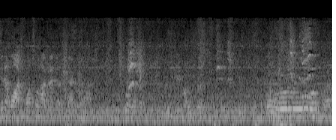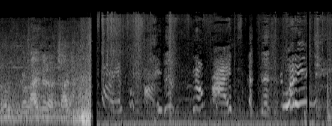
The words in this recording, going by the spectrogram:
didn't watch. Watch what happened. I know exactly what. Oh. Try no, no, try. sorry, I'm so sorry. No fries. What are you doing?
